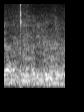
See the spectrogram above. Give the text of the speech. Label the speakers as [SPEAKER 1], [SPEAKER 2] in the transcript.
[SPEAKER 1] Yeah.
